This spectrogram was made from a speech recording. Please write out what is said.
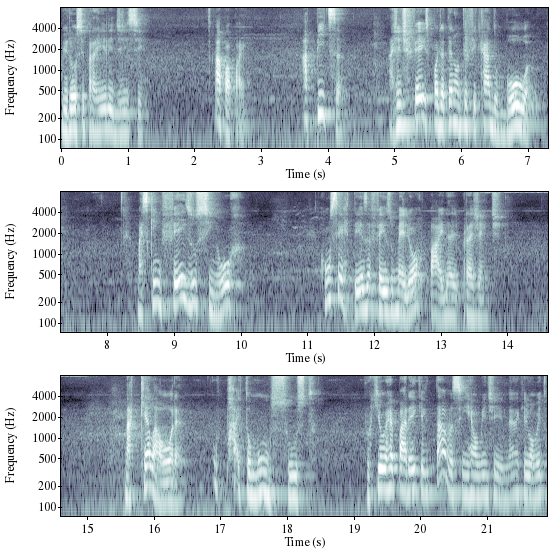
virou-se para ele e disse: Ah, papai, a pizza a gente fez pode até não ter ficado boa, mas quem fez o Senhor, com certeza fez o melhor pai para a gente. Naquela hora, o pai tomou um susto, porque eu reparei que ele estava assim, realmente, né, naquele momento,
